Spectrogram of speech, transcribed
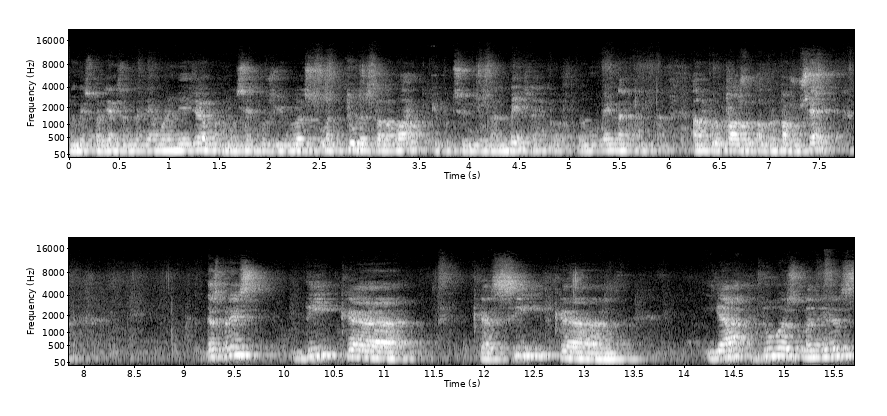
només perquè ens entenguem una mica amb les set possibles lectures de la mort, que potser n'hi haurà més, eh? però de moment en, en, proposo, en proposo set. Després, dir que, que sí que hi ha dues maneres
